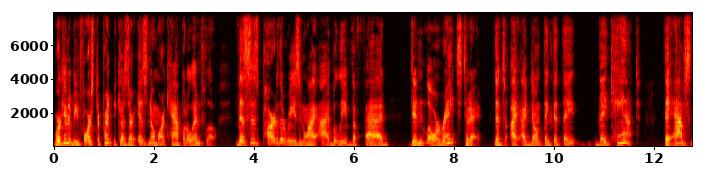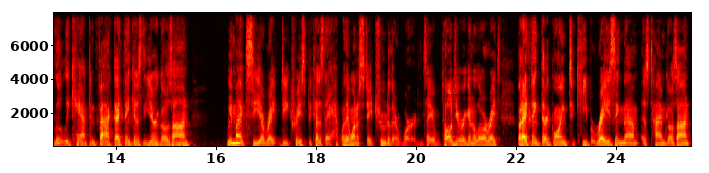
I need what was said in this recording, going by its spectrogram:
we're going to be forced to print because there is no more capital inflow. This is part of the reason why I believe the Fed didn't lower rates today. That's I, I don't think that they they can't. They absolutely can't. In fact, I think as the year goes on, we might see a rate decrease because they well, they want to stay true to their word and say, "We told you we're going to lower rates." But I think they're going to keep raising them as time goes on.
